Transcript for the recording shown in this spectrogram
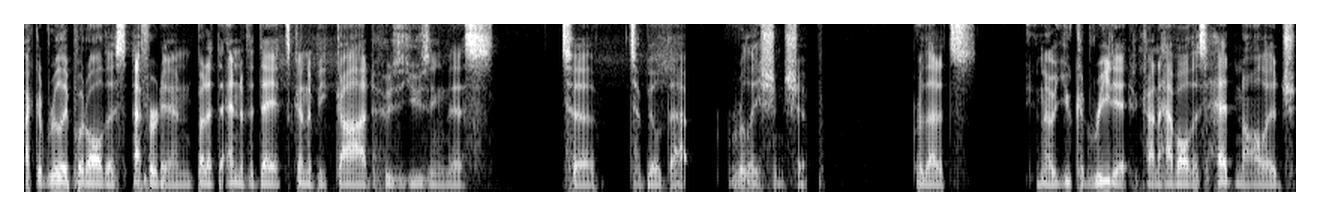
I could really put all this effort in but at the end of the day it's going to be God who's using this to to build that relationship. Or that it's you know you could read it and kind of have all this head knowledge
